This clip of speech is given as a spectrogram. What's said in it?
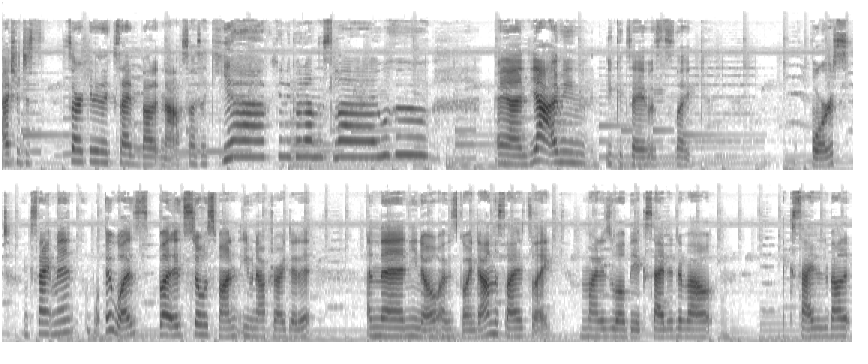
I should just start getting excited about it now. So I was like, yeah, we're gonna go down the slide, woohoo! And yeah, I mean, you could say it was like forced excitement. It was, but it still was fun even after I did it. And then, you know, I was going down the slides like might as well be excited about excited about it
